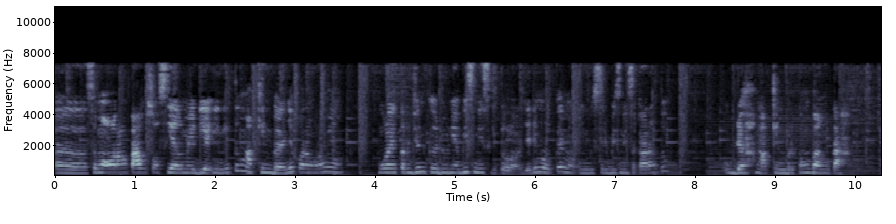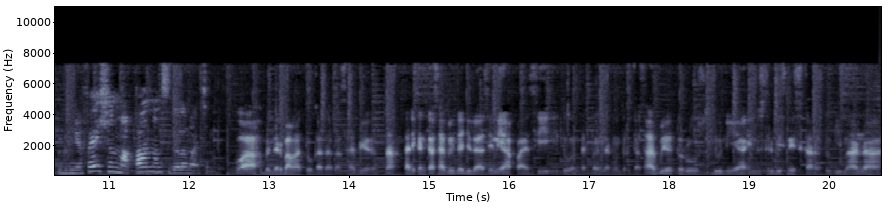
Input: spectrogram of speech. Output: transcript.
uh, semua orang tahu sosial media ini tuh makin banyak orang-orang yang mulai terjun ke dunia bisnis gitu loh jadi menurutku emang industri bisnis sekarang tuh udah makin berkembang tah dunia fashion, makanan, segala macem. Wah, bener banget tuh kata Kak Sabil. Nah, tadi kan Kak Sabil udah jelasin nih apa sih itu entrepreneur menurut Kak Sabil, terus dunia industri bisnis sekarang tuh gimana.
